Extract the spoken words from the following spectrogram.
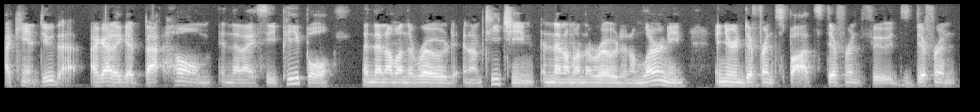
I can't do that. I got to get back home, and then I see people, and then I'm on the road and I'm teaching, and then I'm on the road and I'm learning, and you're in different spots, different foods, different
